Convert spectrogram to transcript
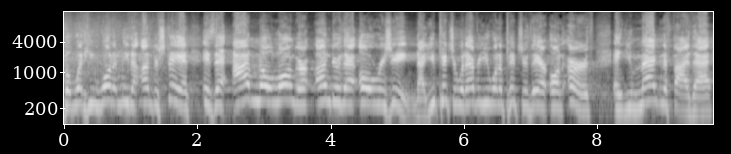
but what he wanted me to understand is that I'm no longer under that old regime. Now, you picture whatever you want to picture there on earth and you magnify that.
